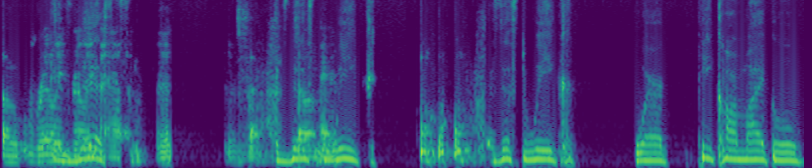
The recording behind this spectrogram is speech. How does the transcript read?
so really, Is really this- bad. Is this the week? is this the week where Pete Carmichael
